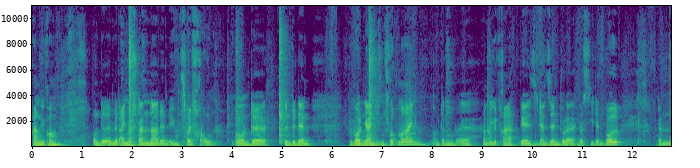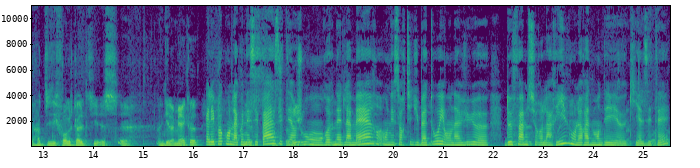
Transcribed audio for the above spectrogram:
rangekommen. Und äh, mit einmal standen da dann eben zwei Frauen. Und äh, sind wir dann, wir wollten ja in diesen Schuppen rein und dann äh, haben wir gefragt, wer sie dann sind oder was sie denn wollen. Dann hat sie sich vorgestellt, sie ist äh, Angela Merkel. À l'époque, on ne la connaissait pas. C'était un jour où on revenait de la mer, on est sorti du bateau et on a vu euh, deux femmes sur la rive. On leur a demandé euh, qui elles étaient.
